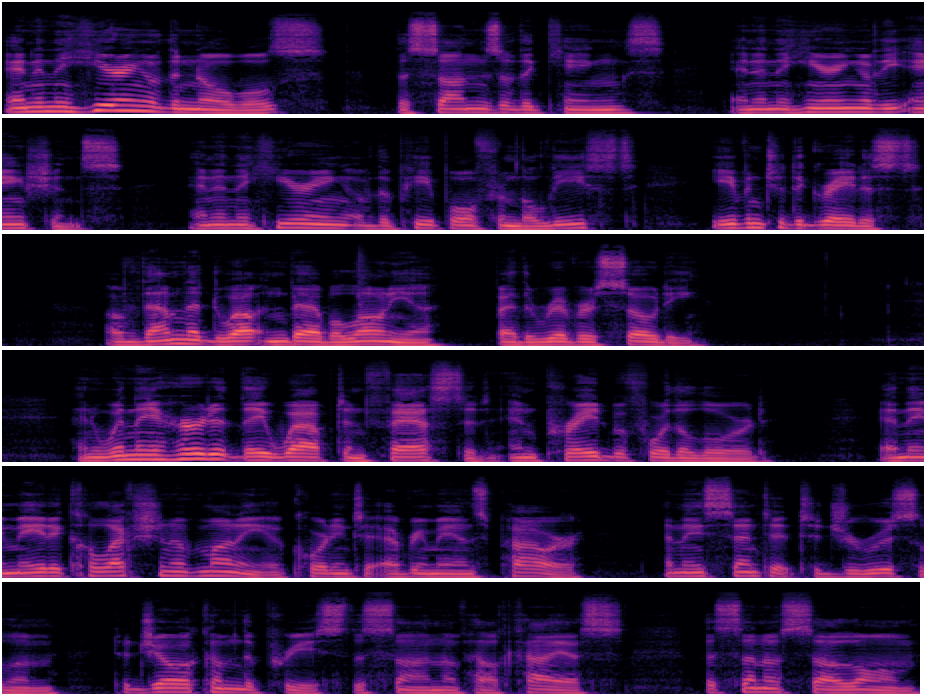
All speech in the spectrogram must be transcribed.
And in the hearing of the nobles, the sons of the kings, and in the hearing of the ancients, and in the hearing of the people from the least even to the greatest, of them that dwelt in Babylonia by the river Sodi. And when they heard it, they wept and fasted and prayed before the Lord. And they made a collection of money according to every man's power, and they sent it to Jerusalem to Joachim the priest, the son of Helkias, the son of Salom,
